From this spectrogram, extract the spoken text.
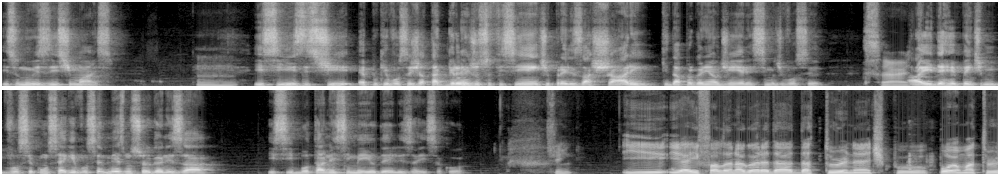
Isso não existe mais. Uhum. E se existir, é porque você já tá grande o suficiente pra eles acharem que dá pra ganhar o dinheiro em cima de você. Certo. Aí, de repente, você consegue você mesmo se organizar e se botar nesse meio deles aí, sacou? Sim. E, e aí, falando agora da, da tour, né? Tipo, pô, é uma tour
